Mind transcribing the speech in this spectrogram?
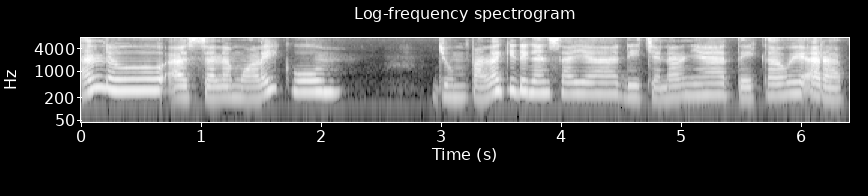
Halo, Assalamualaikum. Jumpa lagi dengan saya di channelnya TKW Arab.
